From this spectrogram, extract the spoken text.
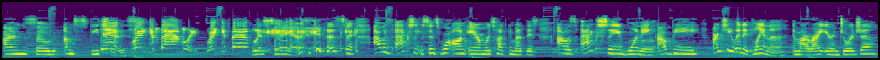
I'm so I'm Yes, speechless. bring your family. Bring your family. Yes, ma'am. yes, ma'am. I was actually, since we're on air and we're talking about this, I was actually wanting. I'll be. Aren't you in Atlanta? Am I right? You're in Georgia.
